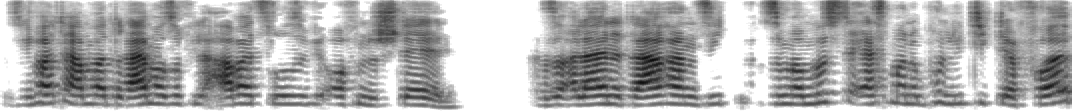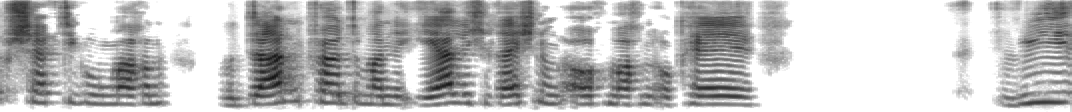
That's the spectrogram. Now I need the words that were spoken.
Also heute haben wir dreimal so viele Arbeitslose wie offene Stellen. Also alleine daran sieht man, also man müsste erstmal eine Politik der Vollbeschäftigung machen und dann könnte man eine ehrliche Rechnung aufmachen, okay, wie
